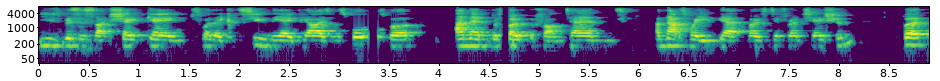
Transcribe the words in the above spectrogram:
use businesses like Shape Games where they consume the APIs of the sports book and then bespoke the front end, and that's where you get most differentiation. But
